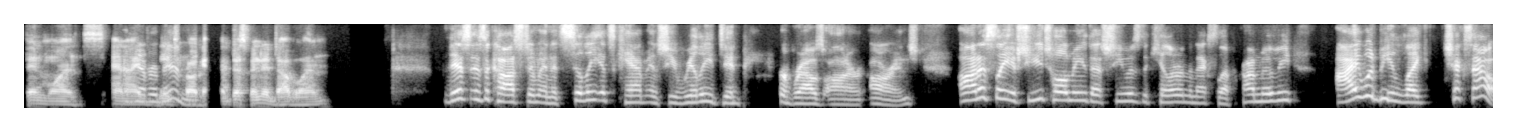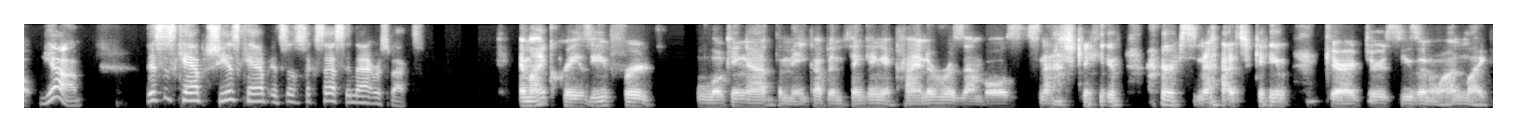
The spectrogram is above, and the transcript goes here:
been once, and I've I never been. I've just been to Dublin. This is a costume and it's silly, it's camp, and she really did paint her brows on her orange. Honestly, if she told me that she was the killer in the next Leprechaun movie, I would be like, checks out. Yeah. This is camp. She is camp. It's a success in that respect. Am I crazy for looking at the makeup and thinking it kind of resembles Snatch Game, her Snatch Game character season one? Like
